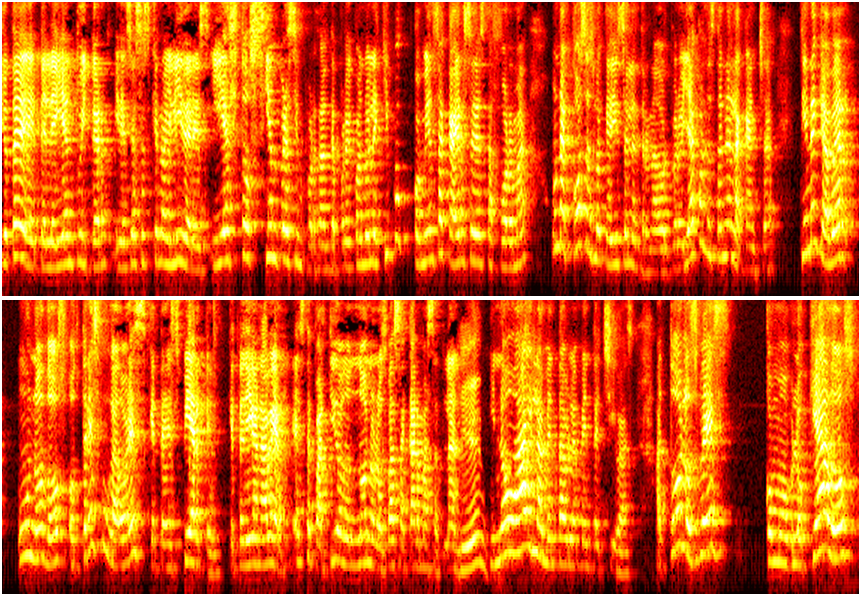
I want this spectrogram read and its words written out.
Yo te, te leía en Twitter y decías, es que no hay líderes, y esto siempre es importante, porque cuando el equipo comienza a caerse de esta forma, una cosa es lo que dice el entrenador, pero ya cuando están en la cancha, tiene que haber uno, dos o tres jugadores que te despierten, que te digan, a ver, este partido no, nos los va a sacar Mazatlán. Y no hay lamentablemente Chivas. A todos los ves como bloqueados,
